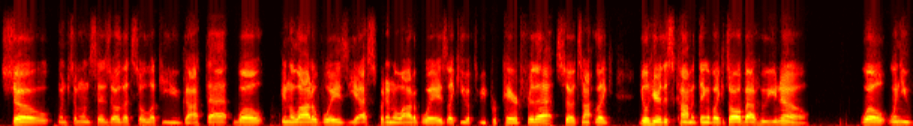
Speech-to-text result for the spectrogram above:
So when someone says, "Oh, that's so lucky you got that," well, in a lot of ways, yes, but in a lot of ways, like you have to be prepared for that. So it's not like you'll hear this common thing of like it's all about who you know. Well, when you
